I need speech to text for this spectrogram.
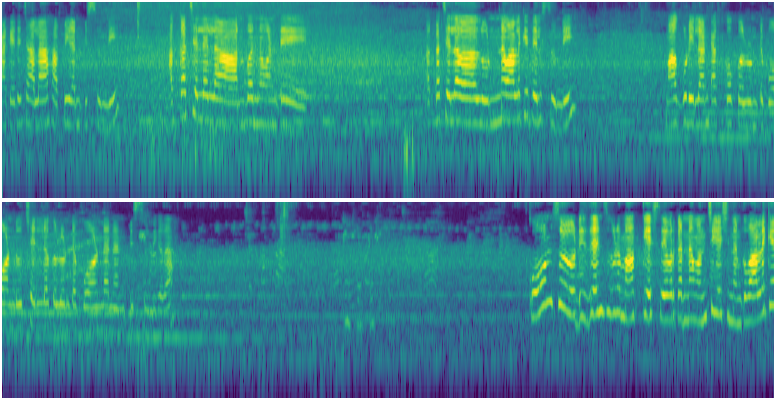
నాకైతే చాలా హ్యాపీగా అనిపిస్తుంది. అక్క చెల్లెల అనుబంధం అంటే అక్క చెల్లెలు ఉన్న వాళ్ళకే తెలుస్తుంది. మాకు కూడా ఇలాంటి అక్క ఒకళ్ళు ఉంటే బాగుండు చెల్లెకలు ఉంటే బాగుండు అని అనిపిస్తుంది కదా. కోన్స్ డిజైన్స్ కూడా మాకు వేస్తే ఎవరికన్నా మంచిగా వేసింది అనుకో వాళ్ళకే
